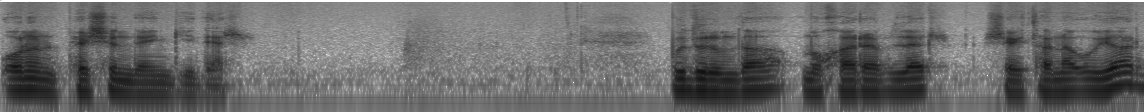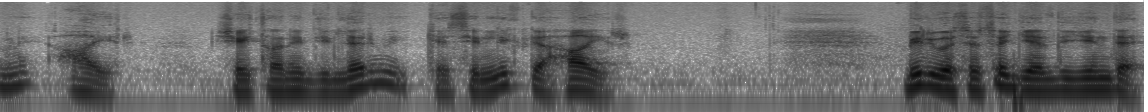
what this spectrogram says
Onun peşinden gider. Bu durumda muharebler şeytana uyar mı? Hayır. Şeytani dinler mi? Kesinlikle hayır. Bir vesvese geldiğinde,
